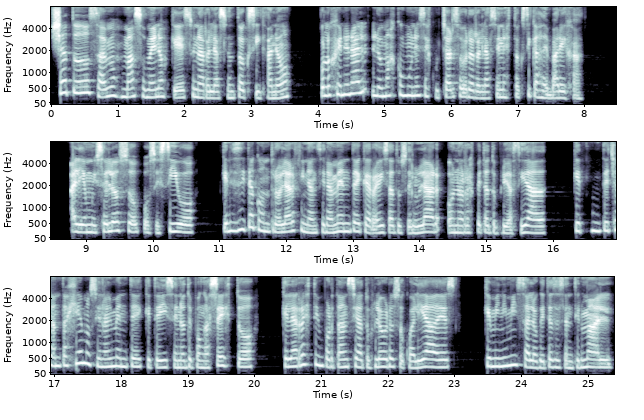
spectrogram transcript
Ya todos sabemos más o menos qué es una relación tóxica, ¿no? Por lo general, lo más común es escuchar sobre relaciones tóxicas de pareja. Alguien muy celoso, posesivo, que necesita controlar financieramente, que revisa tu celular o no respeta tu privacidad, que te chantajea emocionalmente, que te dice no te pongas esto, que le resta importancia a tus logros o cualidades, que minimiza lo que te hace sentir mal,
